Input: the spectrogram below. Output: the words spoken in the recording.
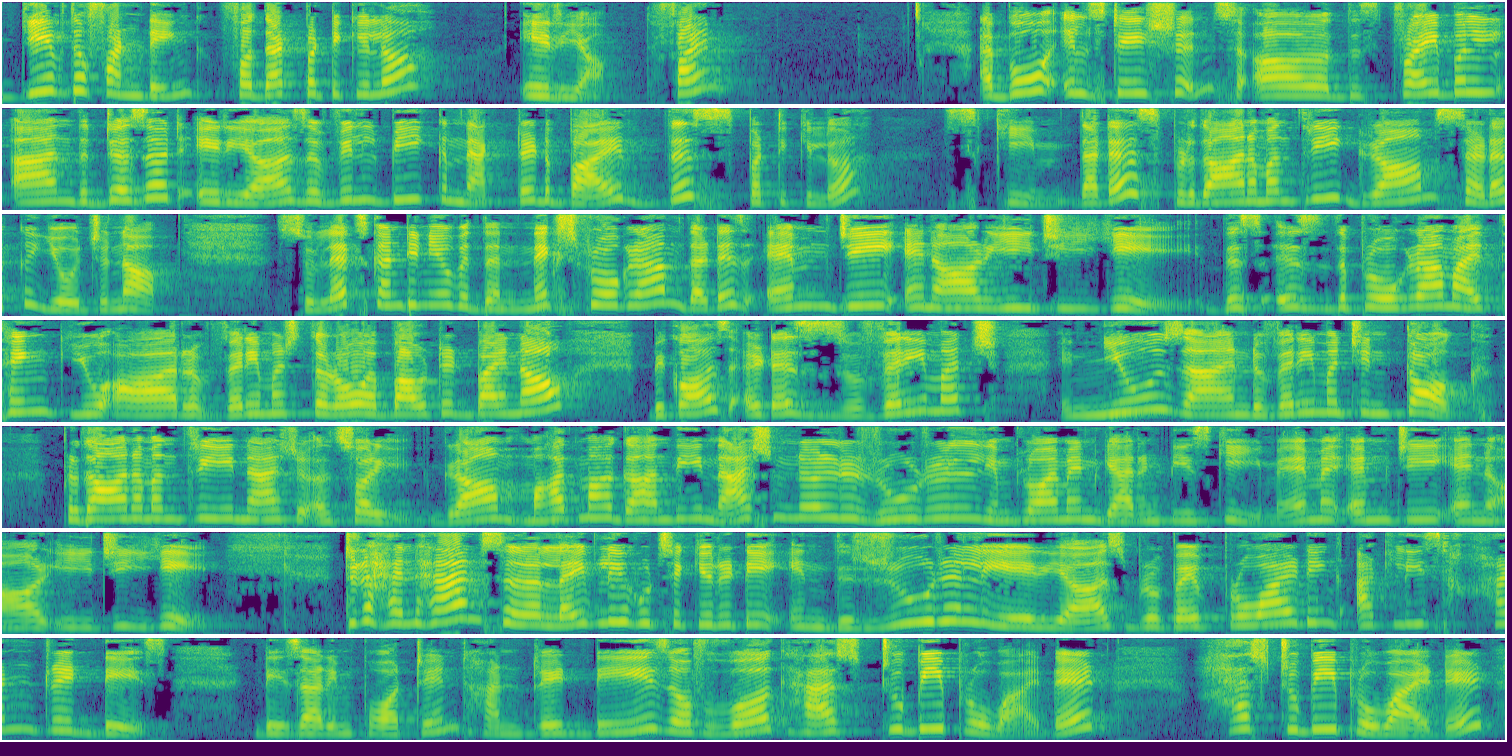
give the funding for that particular area. Fine. Above hill stations, uh, this tribal and the desert areas will be connected by this particular scheme. That is Pradhan Mantri Gram Sadak Yojana. So let's continue with the next program that is MGNREGA. This is the program I think you are very much thorough about it by now because it is very much in news and very much in talk. Pradhan Mantri, uh, sorry, Gram Mahatma Gandhi National Rural Employment Guarantee Scheme, MGNREGA to enhance uh, livelihood security in the rural areas by providing at least 100 days days are important. 100 days of work has to be provided has to be provided.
